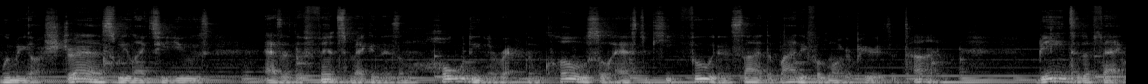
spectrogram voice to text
When we are stressed, we like to use as a defense mechanism, holding the rectum closed so as to keep food inside the body for longer periods of time. Being to the fact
